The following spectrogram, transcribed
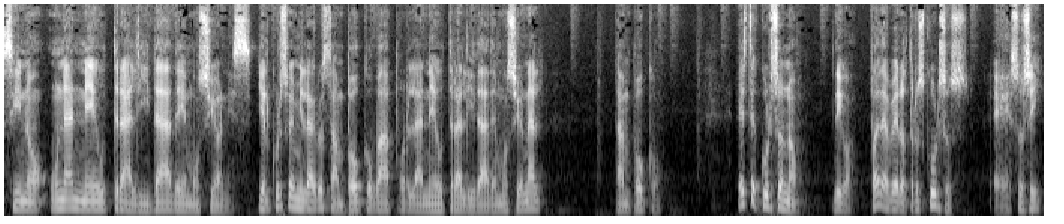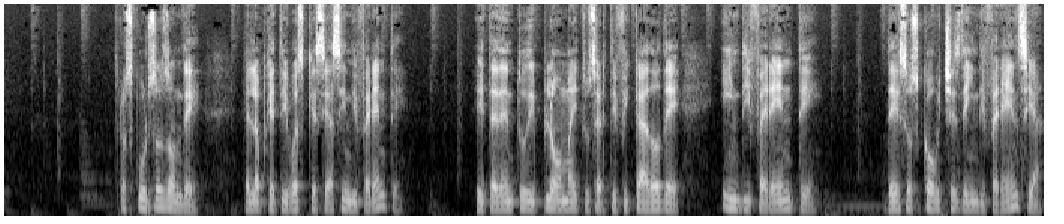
sino una neutralidad de emociones. Y el curso de milagros tampoco va por la neutralidad emocional. Tampoco. Este curso no. Digo, puede haber otros cursos, eso sí. Otros cursos donde el objetivo es que seas indiferente y te den tu diploma y tu certificado de indiferente, de esos coaches de indiferencia,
